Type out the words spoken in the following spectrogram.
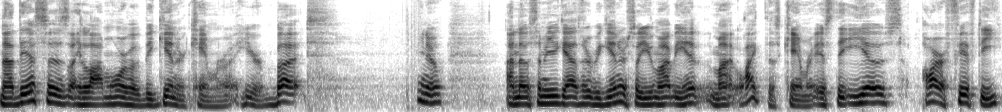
now this is a lot more of a beginner camera right here, but you know, I know some of you guys are beginners, so you might be might like this camera. It's the EOS R50,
